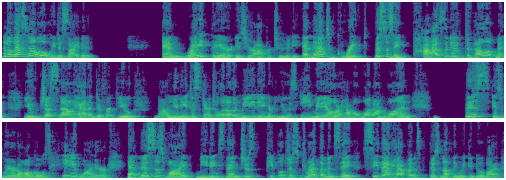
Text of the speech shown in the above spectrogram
no, that's not what we decided. And right there is your opportunity. And that's great. This is a mm-hmm. positive development. You've just now had a different view. Now you need to schedule another meeting or use email or have a one on one. This is where it all goes haywire. And this is why meetings then just, people just dread them and say, see, that happens. There's nothing we can do about it.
